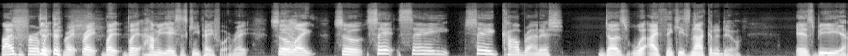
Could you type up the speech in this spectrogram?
five preferably, right, right. But but how many aces can you pay for, right? So Yeah. like so say say say Kyle Bradish does what I think he's not going to do, is be Yeah.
